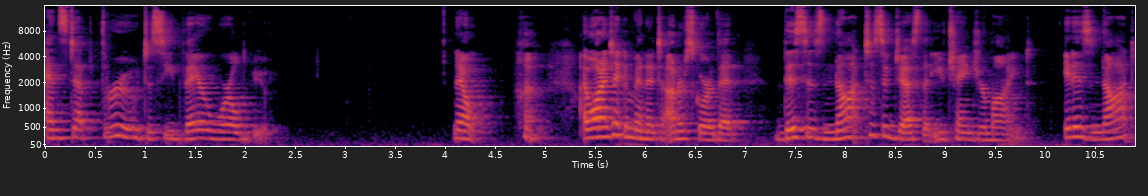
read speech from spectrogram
and step through to see their worldview. Now, I want to take a minute to underscore that this is not to suggest that you change your mind. It is not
